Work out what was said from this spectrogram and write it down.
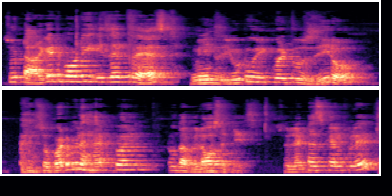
so target body is at rest means u2 equal to 0 so what will happen to the velocities? So let us calculate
